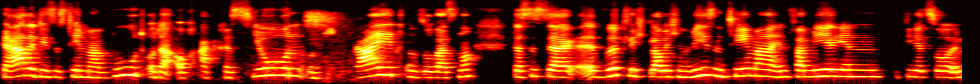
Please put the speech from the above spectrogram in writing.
gerade dieses Thema Wut oder auch Aggression und Streit und sowas. Ne? Das ist ja äh, wirklich, glaube ich, ein Riesenthema in Familien, die jetzt so im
